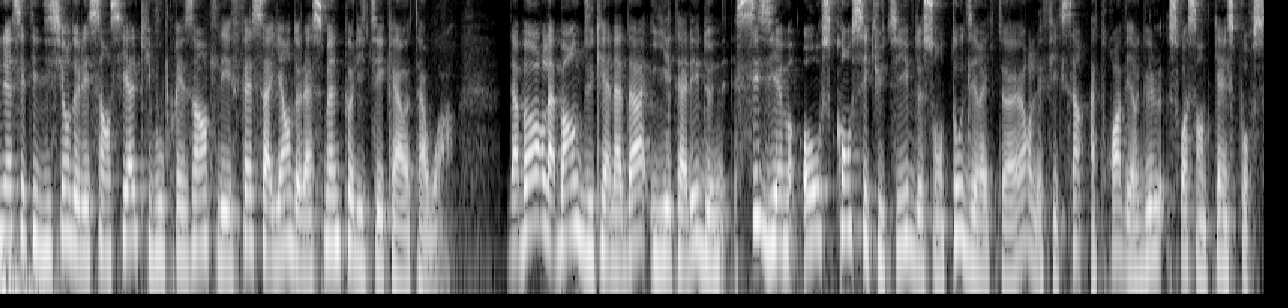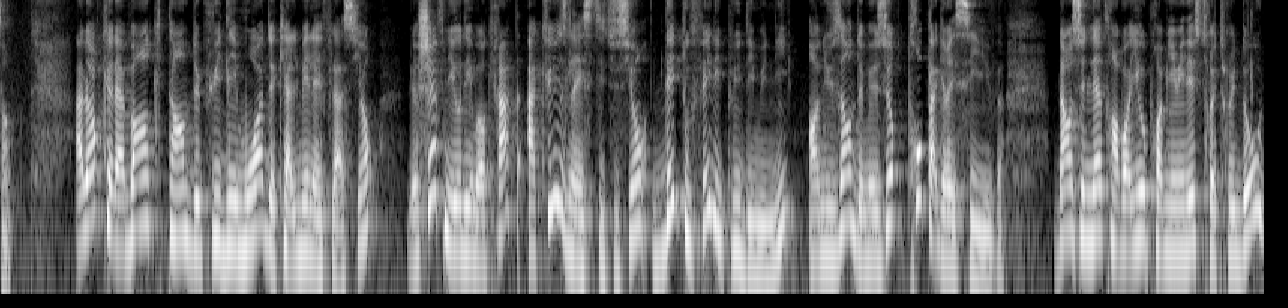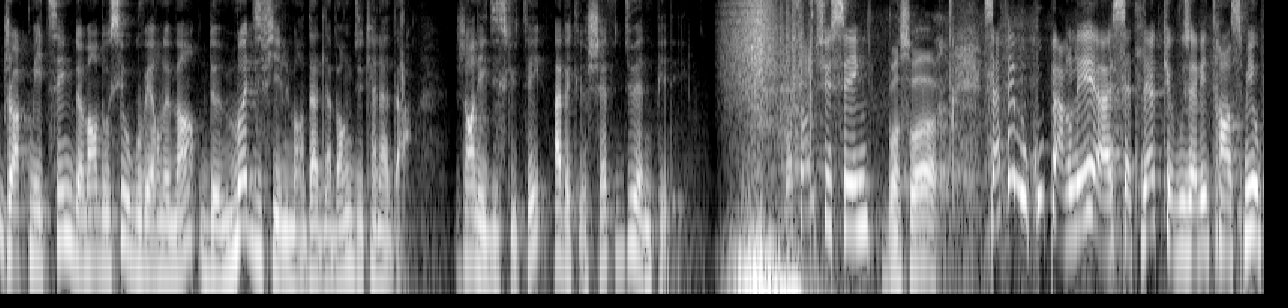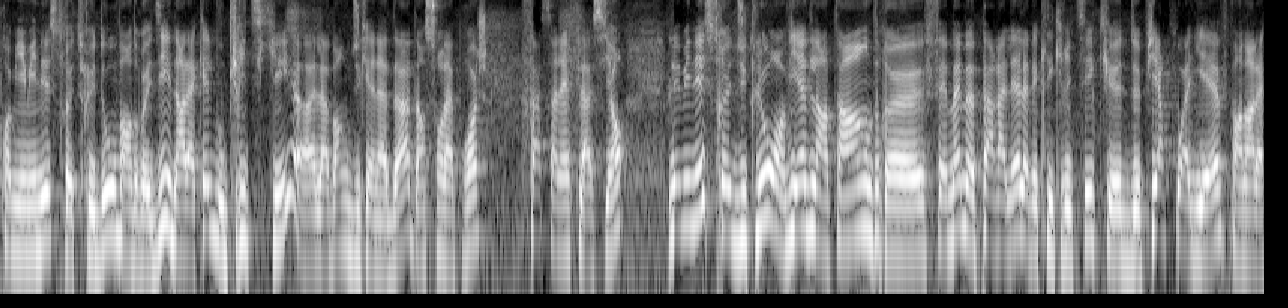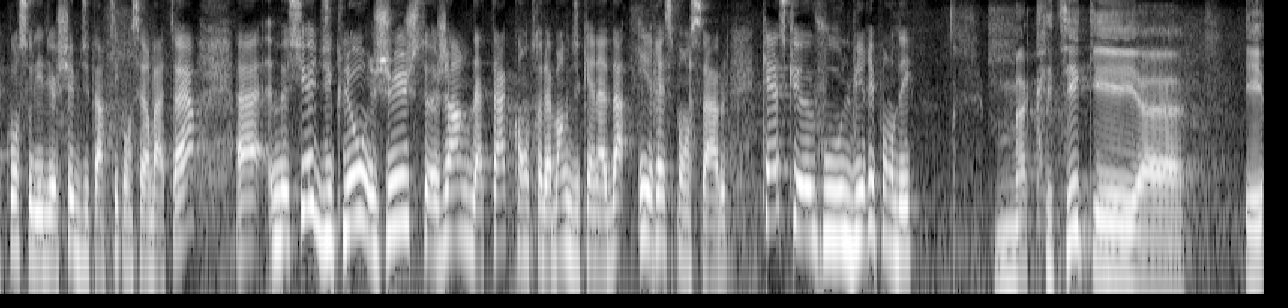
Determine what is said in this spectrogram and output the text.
Bienvenue à cette édition de l'Essentiel qui vous présente les faits saillants de la semaine politique à Ottawa. D'abord, la Banque du Canada y est allée d'une sixième hausse consécutive de son taux directeur, le fixant à 3,75% Alors que la Banque tente depuis des mois de calmer l'inflation, le chef néo-démocrate accuse l'institution d'étouffer les plus démunis en usant de mesures trop agressives. Dans une lettre envoyée au premier ministre Trudeau, Jock Meeting demande aussi au gouvernement de modifier le mandat de la Banque du Canada. J'en ai discuté avec le chef du NPD. Bonsoir, M. Singh. Bonsoir. Ça fait beaucoup parler, euh, cette lettre que vous avez transmise au premier ministre Trudeau vendredi et dans laquelle vous critiquez euh, la Banque du Canada dans son approche face à l'inflation. Le ministre Duclos, on vient de l'entendre, euh, fait même un parallèle avec les critiques de Pierre Poilievre pendant la course au leadership du Parti conservateur. Euh, Monsieur Duclos juge ce genre d'attaque contre la Banque du Canada irresponsable. Qu'est-ce que vous lui répondez? Ma critique est, euh,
